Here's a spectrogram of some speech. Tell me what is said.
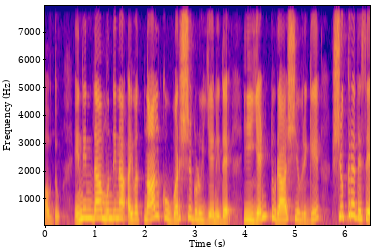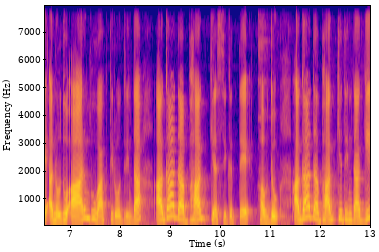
ಹೌದು. ಇನ್ನಿಂದ ಮುಂದಿನ ಐವತ್ನಾಲ್ಕು ವರ್ಷಗಳು ಏನಿದೆ, ಈ ಎಂಟು ರಾಶಿಯವರಿಗೆ ಶುಕ್ರ ದೆಸೆ ಅನ್ನೋದು ಆರಂಭವಾಗ್ತಿರೋದ್ರಿಂದ ಅಗಾಧ ಭಾಗ್ಯ ಸಿಗುತ್ತೆ. ಹೌದು. ಅಗಾಧ ಭಾಗ್ಯದಿಂದಾಗಿ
